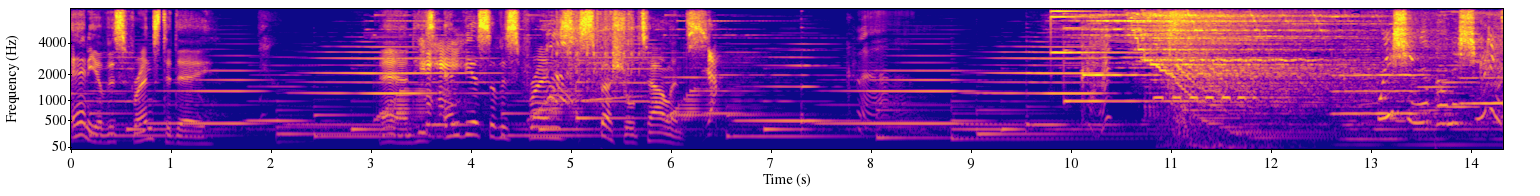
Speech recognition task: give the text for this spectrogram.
any of his friends today. And he's envious of his friends' special talents. Wishing upon a shooting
